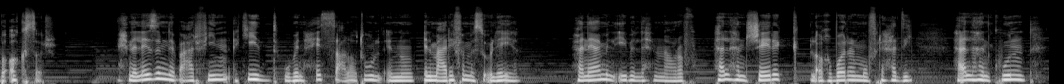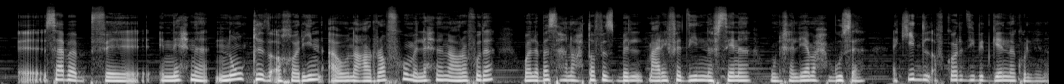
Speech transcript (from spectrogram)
بأكثر. إحنا لازم نبقى عارفين أكيد وبنحس على طول إنه المعرفة مسؤولية. هنعمل إيه باللي إحنا نعرفه؟ هل هنشارك الأخبار المفرحة دي؟ هل هنكون سبب في إن إحنا ننقذ آخرين أو نعرفهم اللي إحنا نعرفه ده ولا بس هنحتفظ بالمعرفة دي لنفسنا ونخليها محبوسة؟ أكيد الأفكار دي بتجيلنا كلنا.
